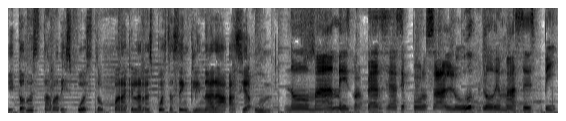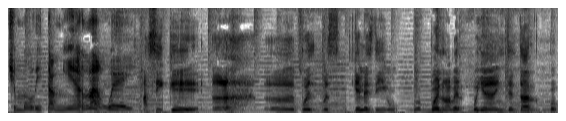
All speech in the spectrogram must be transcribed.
Y todo estaba dispuesto para que la respuesta se inclinara hacia un No mames, vapear se hace por salud. Lo demás es pinche modita mierda, güey. Así que... ah, ah, pues, pues, ¿qué les digo? Bueno, a ver, voy a intentar... vo-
